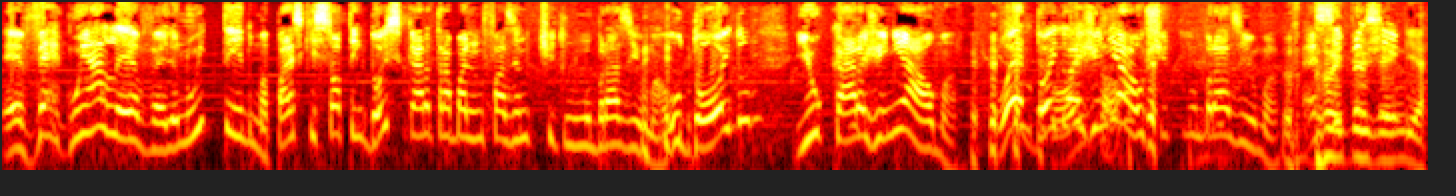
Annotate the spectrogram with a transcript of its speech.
É vergonha alheia, velho. Eu não entendo, mano. Parece que só tem dois caras trabalhando fazendo título no Brasil, mano. O doido e o cara genial, mano. Ou é doido ou é genial o título no Brasil, mano. É Doido sempre assim. genial.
